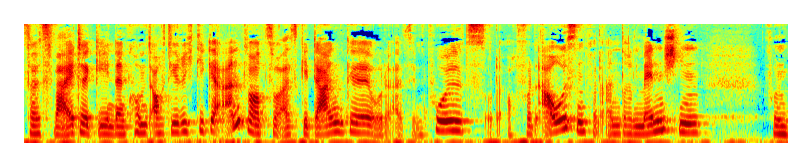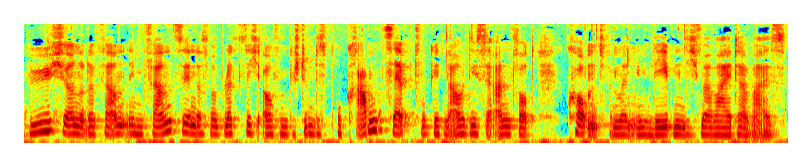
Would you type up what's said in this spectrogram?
soll es weitergehen, dann kommt auch die richtige Antwort, so als Gedanke oder als Impuls oder auch von außen, von anderen Menschen, von Büchern oder fern, im Fernsehen, dass man plötzlich auf ein bestimmtes Programm zappt, wo genau diese Antwort kommt, wenn man im Leben nicht mehr weiter weiß.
